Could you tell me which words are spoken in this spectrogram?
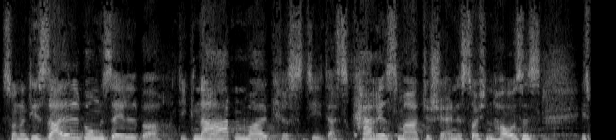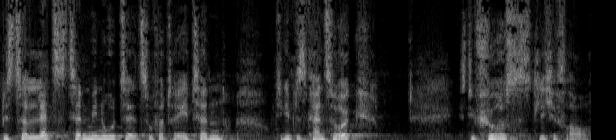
sondern die Salbung selber, die Gnadenwahl Christi, das Charismatische eines solchen Hauses ist bis zur letzten Minute zu vertreten. Und die gibt es kein Zurück, ist die fürstliche Frau.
